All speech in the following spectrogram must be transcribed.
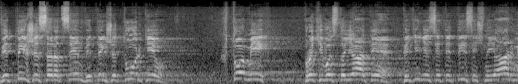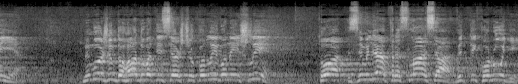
від тих же сарацин, від тих же турків. Хто міг противостояти 50-тисячній армії? Ми можемо догадуватися, що коли вони йшли, то земля тряслася від тих орудій.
